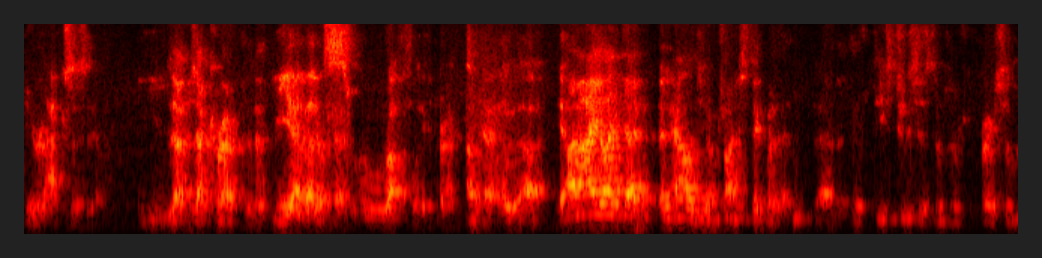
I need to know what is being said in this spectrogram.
your axis there. Is that, is that correct? Is that- Yeah, that's roughly correct. Okay. Uh, Yeah, I, I like that analogy, I'm trying to stick with it, these two systems are very similar.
